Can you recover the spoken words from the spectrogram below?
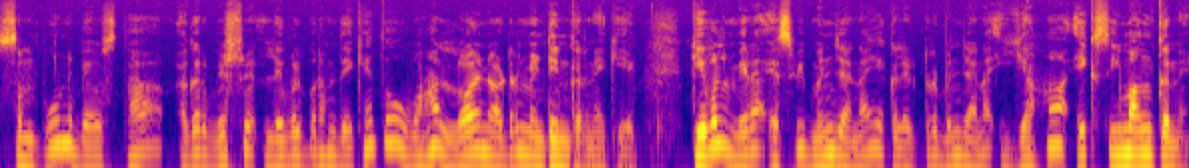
संपूर्ण व्यवस्था अगर विश्व लेवल पर हम देखें तो वहाँ लॉ एंड ऑर्डर मेंटेन करने की है। केवल मेरा एसपी बन जाना या कलेक्टर बन जाना, यहाँ एक सीमांकन है।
